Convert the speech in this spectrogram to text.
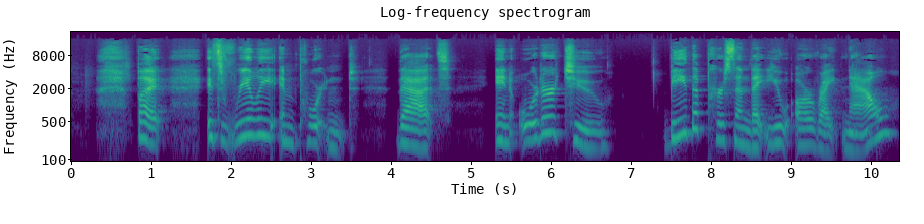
but it's really important that in order to be the person that you are right now,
